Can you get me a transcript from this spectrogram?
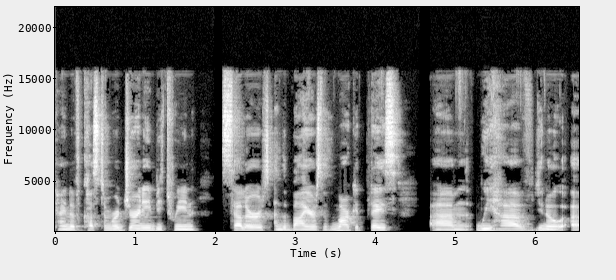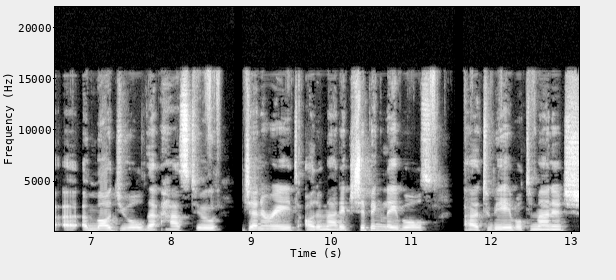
kind of customer journey between sellers and the buyers of the marketplace. Um, we have, you know, a, a, module that has to generate automatic shipping labels uh, to be able to manage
